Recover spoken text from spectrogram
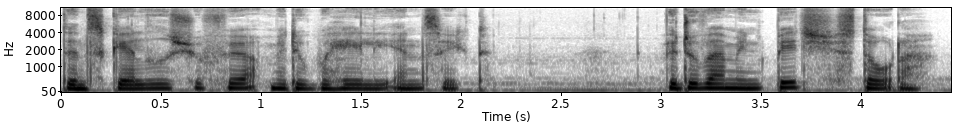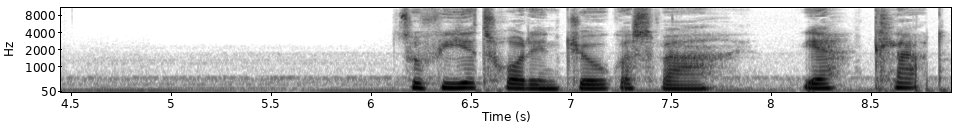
den skaldede chauffør med det ubehagelige ansigt. Vil du være min bitch, står der. Sofia tror, det er en joke og svarer, ja, klart.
